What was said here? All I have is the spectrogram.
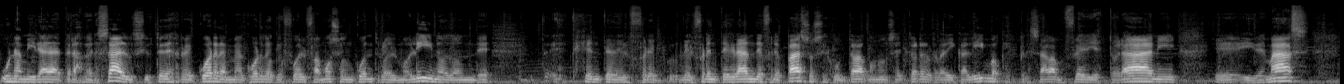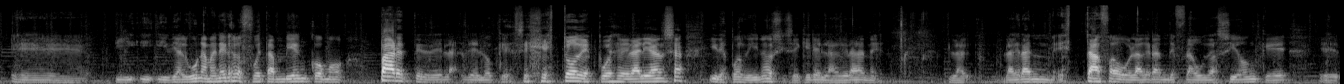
una mirada transversal. Si ustedes recuerdan, me acuerdo que fue el famoso encuentro del Molino, donde gente del, Frente Grande, Frepaso, se juntaba con un sector del radicalismo que expresaban Freddy Storani eh, y demás. Eh, y, de alguna manera fue también como parte de, lo que se gestó después de la alianza y después vino, si se quiere, la gran... Eh, la gran estafa o la gran defraudación que eh,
